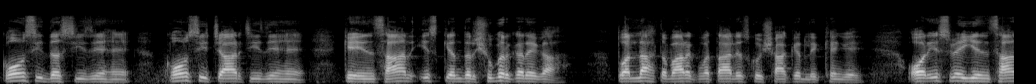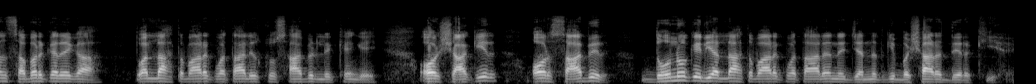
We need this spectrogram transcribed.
کون سی دس چیزیں ہیں؟ کون سی چار چیزیں ہیں کہ انسان اس کے اندر شکر کرے گا؟ تو اللہ تبارک و تعالی اس کو شاکر لکھیں گے اور اس میں یہ انسان صبر کرے گا تو اللہ تبارک و تعالی اس کو صابر لکھیں گے اور شاکر اور صابر دونوں کے لیے اللہ تبارک و تعالی نے جنت کی بشارت دے رکھی ہے۔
